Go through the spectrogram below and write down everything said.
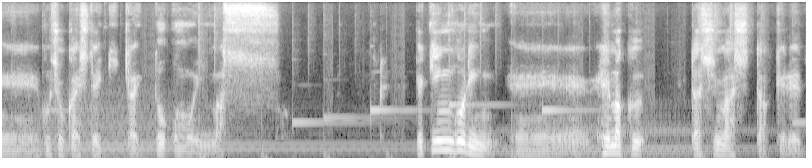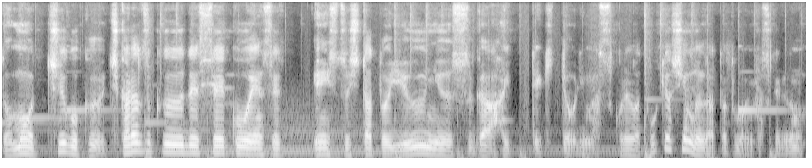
えー、ご紹介していきたいと思います。北京五輪、えー、閉幕いたしましたけれども、中国、力ずくで成功を演出したというニュースが入ってきております。これは東京新聞だったと思いますけれども、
